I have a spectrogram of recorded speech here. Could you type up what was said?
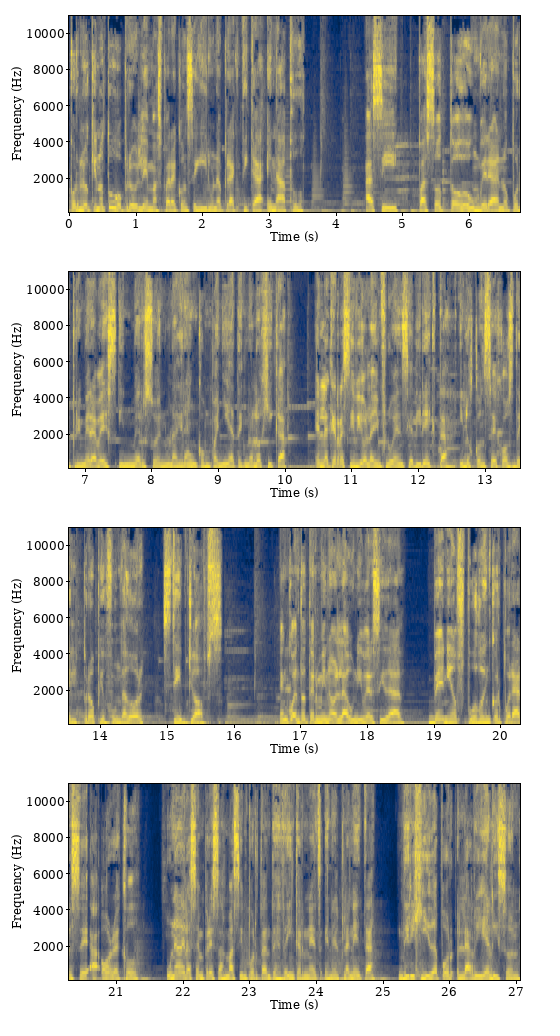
por lo que no tuvo problemas para conseguir una práctica en Apple. Así, pasó todo un verano por primera vez inmerso en una gran compañía tecnológica, en la que recibió la influencia directa y los consejos del propio fundador, Steve Jobs. En cuanto terminó la universidad, Benioff pudo incorporarse a Oracle, una de las empresas más importantes de Internet en el planeta, dirigida por Larry Ellison,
